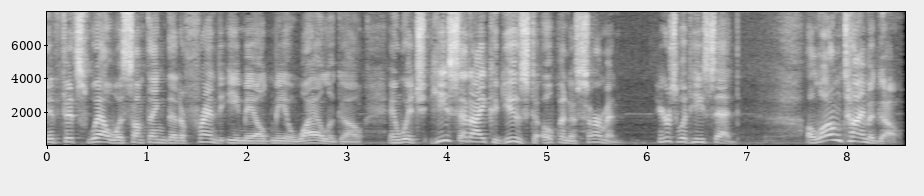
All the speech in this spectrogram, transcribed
It fits well with something that a friend emailed me a while ago, in which he said I could use to open a sermon. Here's what he said A long time ago,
